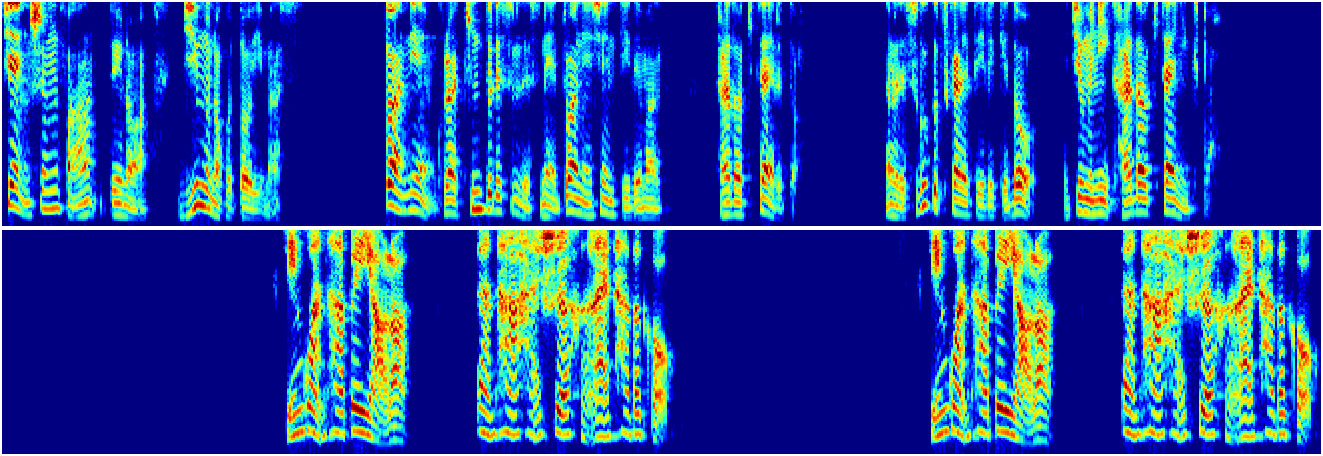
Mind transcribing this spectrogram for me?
健身房というのはジムのことを言います。锻炼、これは筋トレするですね。锻炼身体で、まあ、体を鍛えると。なので、すごく疲れているけど、ジムに体を鍛えに行くと。尽管他被咬了，但他还是很爱他的狗。尽管他被咬了，但他还是很愛他的狗。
